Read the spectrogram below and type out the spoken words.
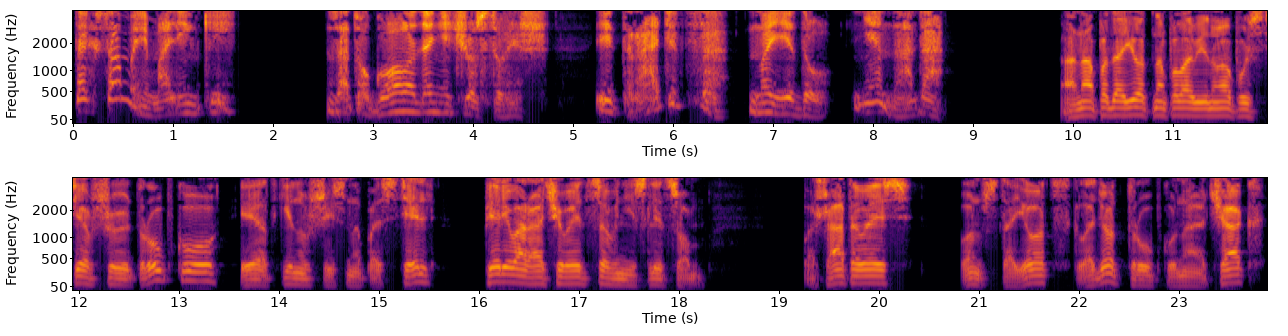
так самый маленький. Зато голода не чувствуешь. И тратиться на еду не надо. Она подает наполовину опустевшую трубку и, откинувшись на постель, переворачивается вниз лицом. Пошатываясь, он встает, кладет трубку на очаг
